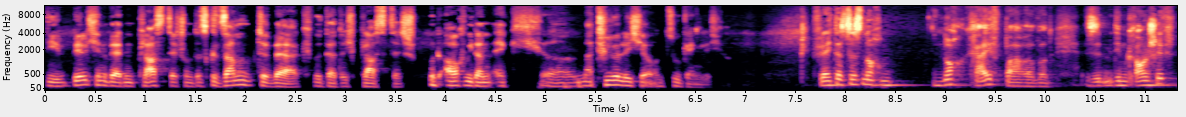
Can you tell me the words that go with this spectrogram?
Die Bildchen werden plastisch und das gesamte Werk wird dadurch plastisch und auch wieder ein Eck äh, natürlicher und zugänglicher. Vielleicht, dass das noch noch greifbarer wird. Also mit dem grauen Schrift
